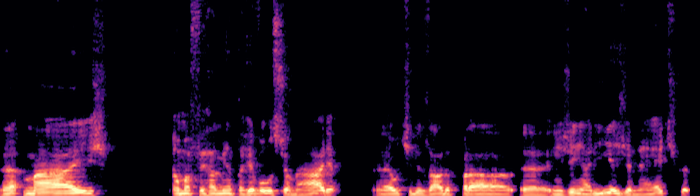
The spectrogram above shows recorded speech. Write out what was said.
né? mas é uma ferramenta revolucionária, é, utilizada para é, engenharia genética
